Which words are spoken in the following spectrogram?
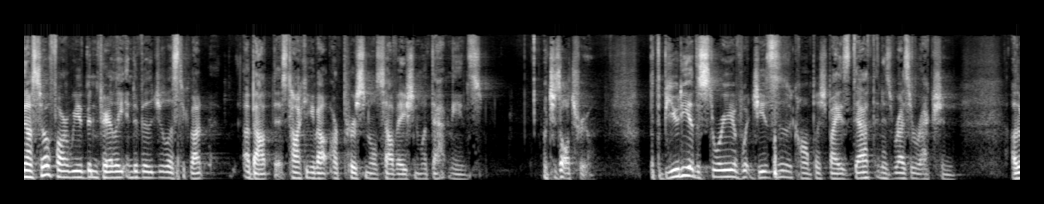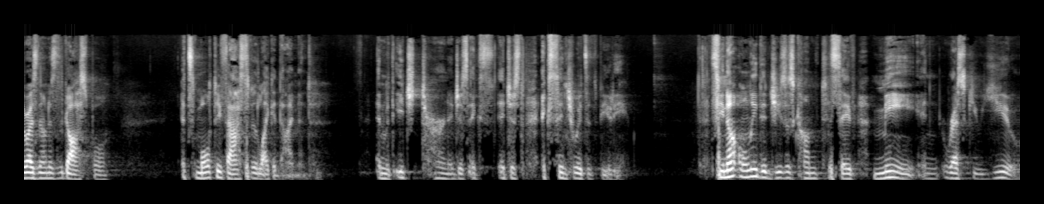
Now, so far, we have been fairly individualistic about, about this, talking about our personal salvation, what that means, which is all true. But the beauty of the story of what Jesus has accomplished by his death and his resurrection, otherwise known as the gospel, it's multifaceted like a diamond. And with each turn, it just, it just accentuates its beauty. See, not only did Jesus come to save me and rescue you,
